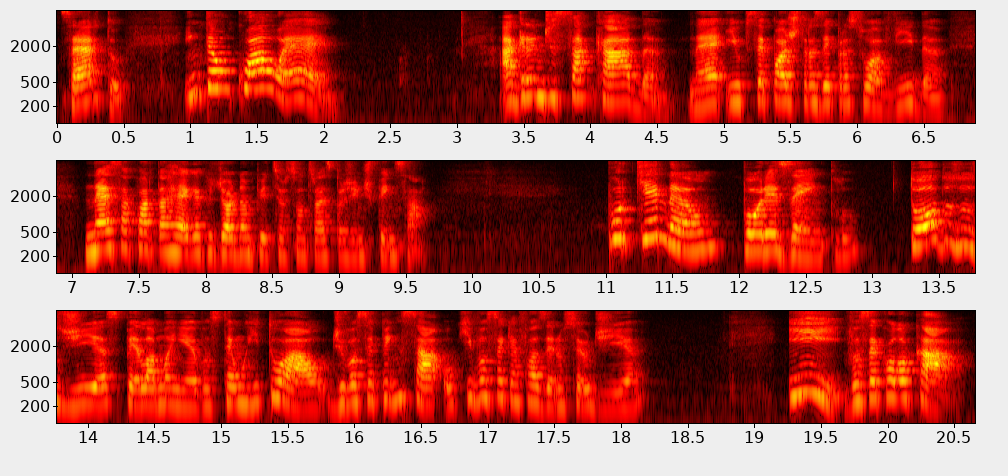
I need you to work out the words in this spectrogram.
Certo? Então, qual é a grande sacada, né? E o que você pode trazer para sua vida nessa quarta regra que o Jordan Peterson traz para a gente pensar? Por que não, por exemplo, todos os dias pela manhã você tem um ritual de você pensar o que você quer fazer no seu dia e você colocar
